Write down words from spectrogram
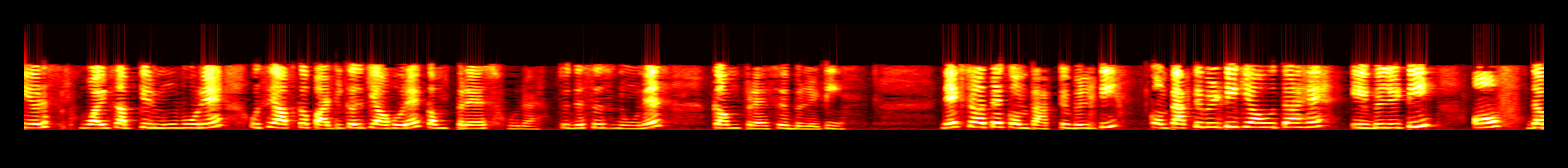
एयर वॉइड्स आपके रिमूव हो रहे हैं, उससे आपका पार्टिकल क्या हो रहा है? कंप्रेस हो रहा है. तो this is known as compressibility next आता है कॉम्पैक्टेबिलिटी कॉम्पैक्टेबिलिटी क्या होता है? Ability of the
